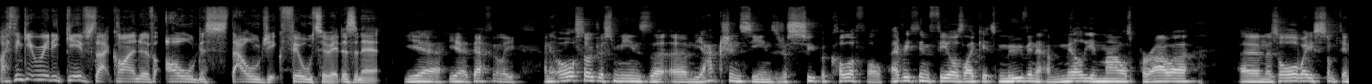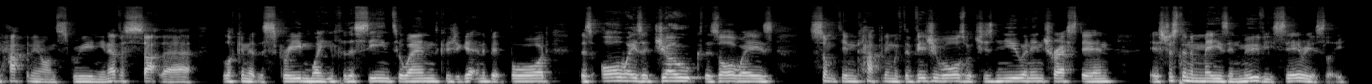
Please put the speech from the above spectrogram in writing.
I think it really gives that kind of old nostalgic feel to it, doesn't it? Yeah, yeah, definitely. And it also just means that um, the action scenes are just super colorful. Everything feels like it's moving at a million miles per hour. And there's always something happening on screen. You never sat there looking at the screen waiting for the scene to end because you're getting a bit bored. There's always a joke. There's always something happening with the visuals, which is new and interesting. It's just an amazing movie, seriously.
